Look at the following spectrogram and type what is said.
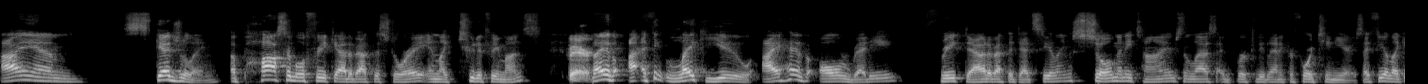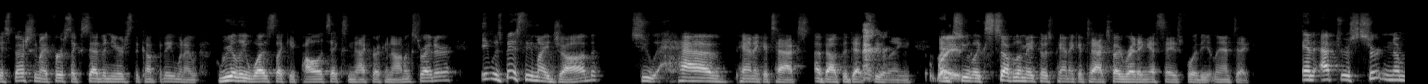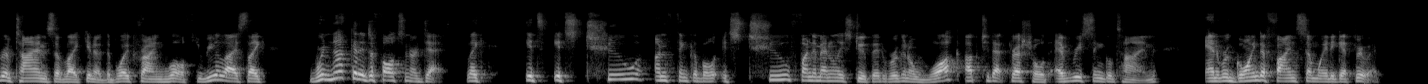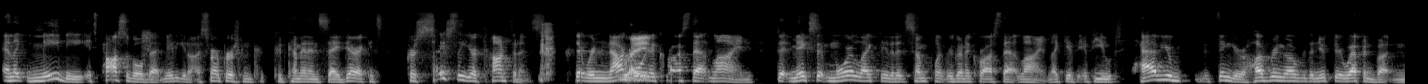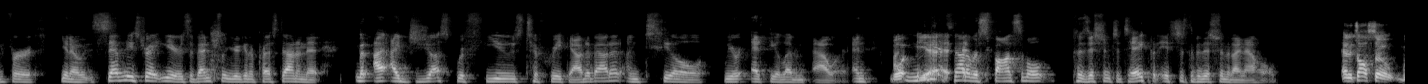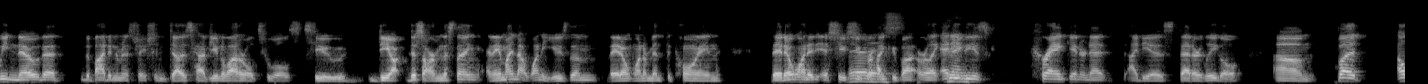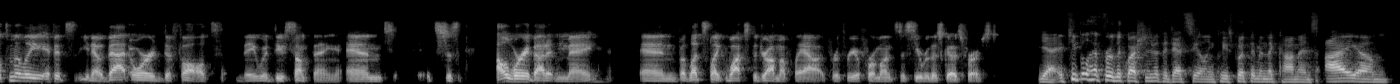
I am scheduling a possible freak out about this story in like two to three months. Fair. But I have, I think, like you, I have already freaked out about the debt ceiling so many times in the last. I've worked for the Atlantic for 14 years. I feel like, especially my first like seven years at the company, when I really was like a politics and macroeconomics writer, it was basically my job to have panic attacks about the debt ceiling right. and to like sublimate those panic attacks by writing essays for the Atlantic. And after a certain number of times of like, you know, the boy crying wolf, you realize like we're not going to default on our debt. Like it's it's too unthinkable. It's too fundamentally stupid. We're going to walk up to that threshold every single time, and we're going to find some way to get through it. And like maybe it's possible that maybe you know a smart person could come in and say, Derek, it's precisely your confidence that we're not right. going to cross that line that makes it more likely that at some point we're going to cross that line. Like if, if you have your finger hovering over the nuclear weapon button for you know 70 straight years, eventually you're going to press down on it. But I, I just refuse to freak out about it until we are at the 11th hour. And well, maybe yeah, it's not a responsible position to take, but it's just the position that I now hold and it's also we know that the Biden administration does have unilateral tools to de- disarm this thing, and they might not want to use them. They don't want to mint the coin. They don't want to issue there super high coupon or like any of these crank internet ideas that are legal. Um, but ultimately, if it's you know that or default, they would do something. And it's just I'll worry about it in May. And but let's like watch the drama play out for three or four months to see where this goes first. Yeah, if people have further questions about the debt ceiling, please put them in the comments. I um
